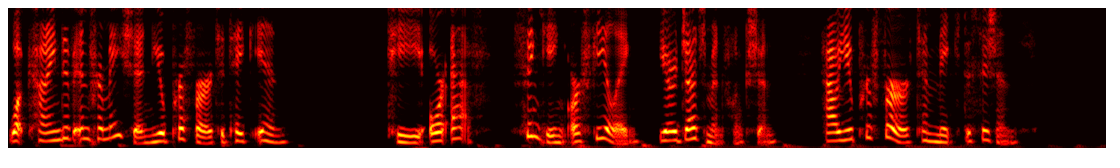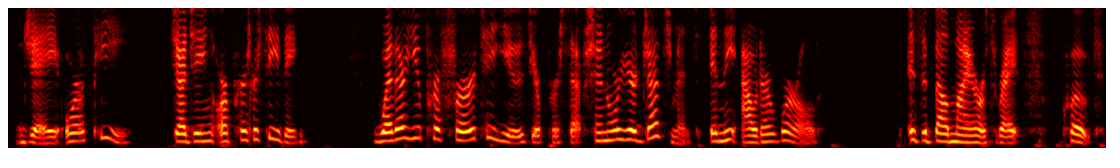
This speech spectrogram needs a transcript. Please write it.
what kind of information you prefer to take in. T or F, thinking or feeling, your judgment function how you prefer to make decisions. J or P, judging or perceiving, whether you prefer to use your perception or your judgment in the outer world. Isabel Myers writes, quote,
